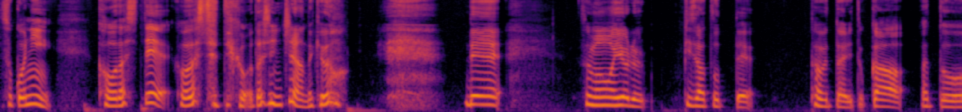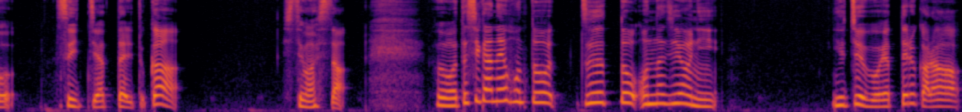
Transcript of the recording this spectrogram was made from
そこに顔出して顔出してっていうか私ん家なんだけど。でそのまま夜ピザ取って食べたりとかあとスイッチやったりとかしてました。私がね本当ずっと同じように YouTube をやってるから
